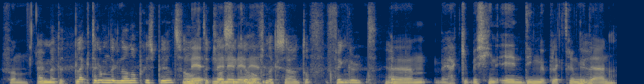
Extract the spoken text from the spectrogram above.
Van, En met het plektrum er dan op gespeeld? Zoals Nee, de klassieke nee, nee. Hofner sound of fingered? Ja. Ehm, ja, ik heb misschien één ding met plektrum Ja. gedaan.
